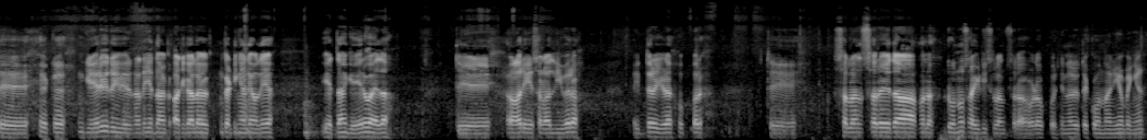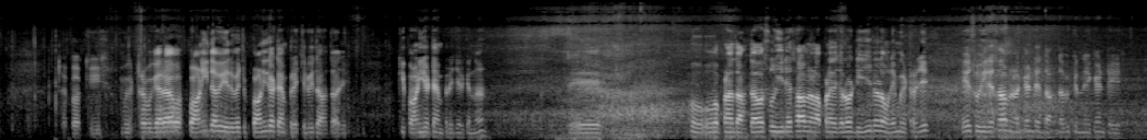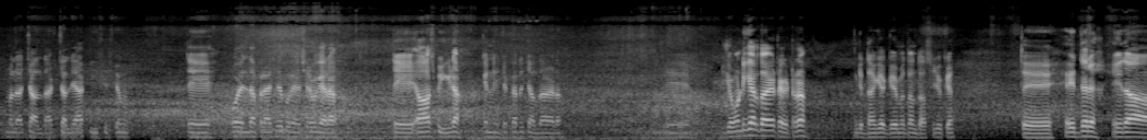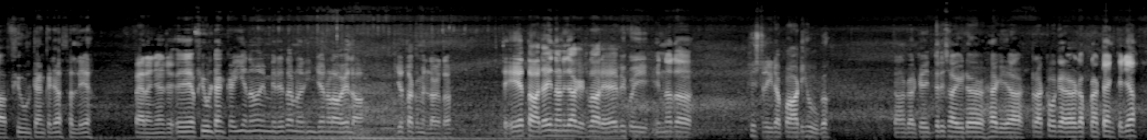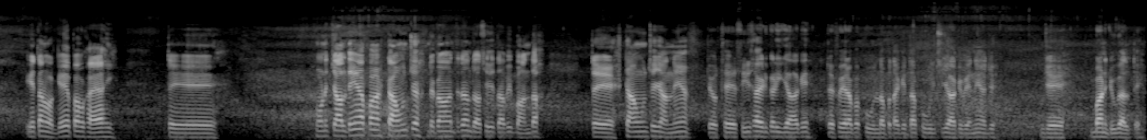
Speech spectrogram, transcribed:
ਤੇ ਇੱਕ ਗੇਅਰ ਵੀ ਤੁਸੀਂ ਵੇਖ ਸਕਦੇ, ਜਿੱਦਾਂ ਅੱਜ ਕੱਲ ਗੱਡੀਆਂ ਦੇ ਆਉਂਦੇ ਆ ਇਦਾਂ ਗੇਅਰ ਵਾ ਇਹਦਾ। ਤੇ ਆਹ ਰੇਸ ਵਾਲਾ ਲੀਵਰ ਆ, ਇੱਧਰ ਜਿਹੜਾ ਉੱਪਰ। ਤੇ ਸਲੈਂਸਰ ਇਹਦਾ ਮਤਲਬ ਦੋਨੋਂ ਸਾਈਡ ਹੀ ਸਲੈਂਸਰ ਆ ਥੋੜਾ ਉੱਪਰ ਜਿਹਨਾਂ ਦੇ ਉੱਤੇ ਕੋਨਾਂ ਜੀਆਂ ਪਈਆਂ। ਤੇ ਬਾਕੀ ਮੀਟਰ ਵਗੈਰਾ ਪਾਣੀ ਦਾ ਵੀ ਇਹਦੇ ਵਿੱਚ, ਪਾਣੀ ਦਾ ਟੈਂਪਰੇਚਰ ਵੀ ਦੱਸਦਾ ਜੀ, ਕਿ ਪਾਣੀ ਦਾ ਟੈਂਪਰੇਚਰ ਕਿੰਨਾ। ਤੇ ਉਹ ਉਹ ਆਪਣਾ ਦੱਸਦਾ ਵਾ, ਸੂਈ ਦੇ ਹਿਸਾਬ ਨਾਲ ਆਪਣੇ ਚਲੋ ਡਿਜੀਟਲ ਆਉਂਦੇ ਮੀਟਰ ਜੇ, ਇਹ ਸੂਈ ਦੇ ਹਿਸਾਬ ਨਾਲ ਘੰਟੇ ਦੱਸਦਾ ਵੀ ਕਿੰਨੇ ਘੰਟੇ ਮਤਲਬ ਚੱਲਦਾ, ਚੱਲਿਆ ਕੀ ਸਿਸਟਮ ਤੇ ਆਇਲ ਦਾ ਪ੍ਰੈਸ਼ਰ ਪ੍ਰੈਸ਼ਰ ਵਗੈਰਾ, ਤੇ ਆ ਸਪੀਡ ਆ, ਕਿੰਨੇ ਚੱਕਰ ਤੇ ਚੱਲਦਾ ਜਿਹੜਾ। ਤੇ ਜੌਂਡੀਅਰ ਦਾ ਇਹ ਟਰੈਕਟਰ ਆ। ਜਿੱਦਾਂ ਕਿ ਅੱਗੇ ਮੈਂ ਤੁਹਾਨੂੰ ਦੱਸ ਚੁੱਕਿਆ। ਤੇ ਇੱਧਰ ਇਹਦਾ ਫਿਊਲ ਟੈਂਕ ਜਿਹਾ ਥੱਲੇ ਆ, ਪੈਰਾਂ ਜਿਹਾ 'ਚ। ਇਹ ਫਿਊਲ ਟੈਂਕ ਹੀ ਹੈ ਨਾ ਮੇਰੇ ਹਿਸਾਬ ਨਾਲ ਇੰਜਨ ਵਾਲਾ ਹੋਏ ਲਾ, ਜਿੱਥੇ ਤੱਕ ਮੈਨੂੰ ਲੱਗਦਾ। ਤੇ ਇਹ ਤਾਜ਼ਾ ਇਹਨਾਂ ਨੇ ਜਾ ਕੇ ਖਿਲਾ ਰਿਹਾ ਹੈ ਵੀ ਕੋਈ ਇਹਨਾਂ ਦਾ ਹਿਸਟਰੀ ਦਾ ਪਾਰਟ ਹੀ ਹੋਊਗਾ। ਤਾਂ ਕਰਕੇ ਇੱਧਰ ਹੀ ਸਾਈਡ ਹੈਗੇ ਆ ਟਰੱਕ ਵਗੈਰਾ, ਆਪਣਾ ਟੈਂਕ ਜਿਹਾ। ਇਹ ਤੁਹਾਨੂੰ ਅੱਗੇ ਆਪਾਂ ਵਿਖਾਇਆ ਸੀ। ਤੇ ਹੁਣ ਚੱਲਦੇ ਆ ਆਪਾਂ ਟਾਊਨ 'ਚ। ਦੁਕਾਨ ਤੇ ਤੁਹਾਨੂੰ ਦੱਸ ਦਿੱਤਾ ਵੀ ਬੰਦ ਆ। ਤੇ ਟਾਊਨ 'ਚ ਜਾਂਦੇ ਆ ਤੇ ਉੱਥੇ ਸੀ ਸਾਈਡ ਘੜੀ ਜਾ ਕੇ ਤੇ ਫਿਰ ਆਪਾਂ ਪੂਲ ਦਾ ਪਤਾ ਕੀਤਾ ਪੂਲ 'ਚ ਜਾ ਕੇ ਵੇਖਨੇ ਅੱਜ, ਜੇ ਬਣ ਜੂ ਗੱਲ ਤੇ।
